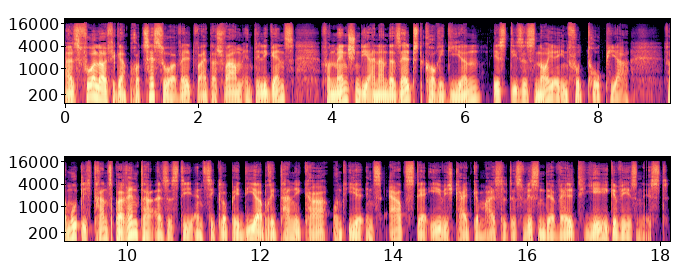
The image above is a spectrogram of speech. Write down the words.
Als vorläufiger Prozessor weltweiter Schwarmintelligenz von Menschen, die einander selbst korrigieren, ist dieses neue Infotopia vermutlich transparenter, als es die Enzyklopädia Britannica und ihr ins Erz der Ewigkeit gemeißeltes Wissen der Welt je gewesen ist.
